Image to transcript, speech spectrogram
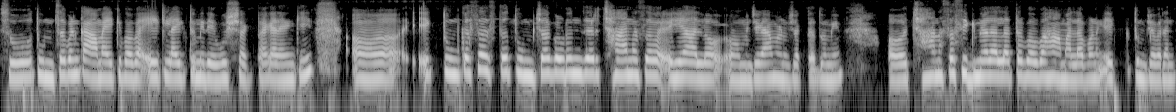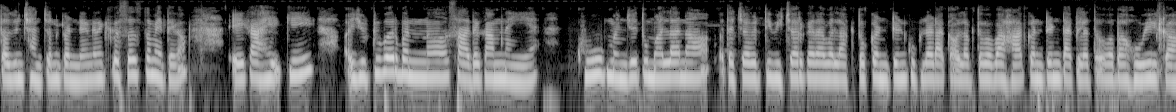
सो तुमचं पण काम आहे की बाबा एक लाईक तुम्ही देऊच शकता. कारण की एक तुम कसं असतं तुमच्याकडून जर छान असं हे आलं म्हणजे काय म्हणू शकता तुम्ही छान असा सिग्नल आला तर बाबा हा मला पण एक तुमच्यापर्यंत अजून छान छान कंटेंट कारण की कसं असतं माहिती आहे का एक आहे की यूट्यूबर बनणं साधं काम नाही आहे खूप म्हणजे तुम्हाला ना त्याच्यावरती विचार करावा लागतो कंटेंट कुठला टाकावा लागतो बाबा हा कंटेंट टाकला तर बाबा होईल का?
